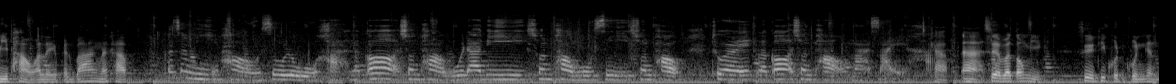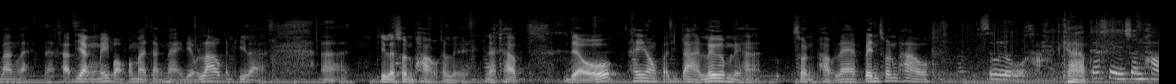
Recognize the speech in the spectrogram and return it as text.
มีเผ่าอะไรกันบ้างนะครับ ก็จะมีเผ่าซูลูค่ะ แล้วก็ชนเผ่าบูดาบี ชนเผ่ามูซี ชนเผ่าทัวเรก แล้วก็ชนเผ่ามาไซค่ะ ครับอ่าเชื่อว่าต้องมีชื่อที่คุ้นๆกันบ้างแหละนะครับ ยังไม่บอกว่ามาจากไหน เดี๋ยวเล่ากันทีละอ่า ทีละชนเผ่ากันเลยนะครับ เดี๋ยวให้น้องปฏิตาเริ่มเลยฮะชนเผ่าแรกเป็นชนเผ่าซูลูค่ะ ครับก็คือชนเผ่า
